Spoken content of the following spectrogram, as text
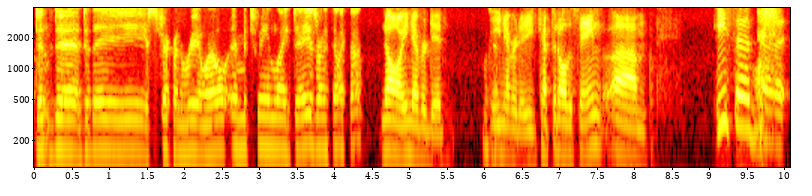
Did, did did they strip and re-oil in between like days or anything like that? No, he never did. Okay. He never did. He kept it all the same. Um, he said that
